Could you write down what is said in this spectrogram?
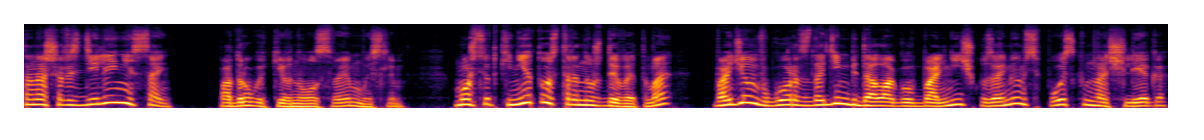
на наше разделение, Сань?» Подруга кивнула своим мыслям. «Может, все-таки нет острой нужды в этом, а? Войдем в город, сдадим бедолагу в больничку, займемся поиском ночлега»,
